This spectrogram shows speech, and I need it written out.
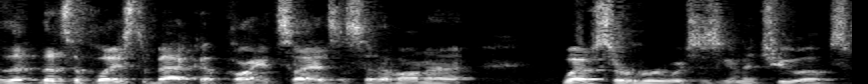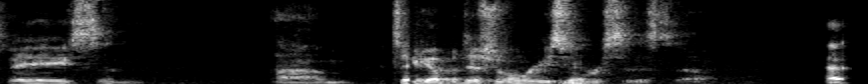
that, that's a place to back up client sites instead of on a web server, which is going to chew up space and um, take up additional resources. So. That,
